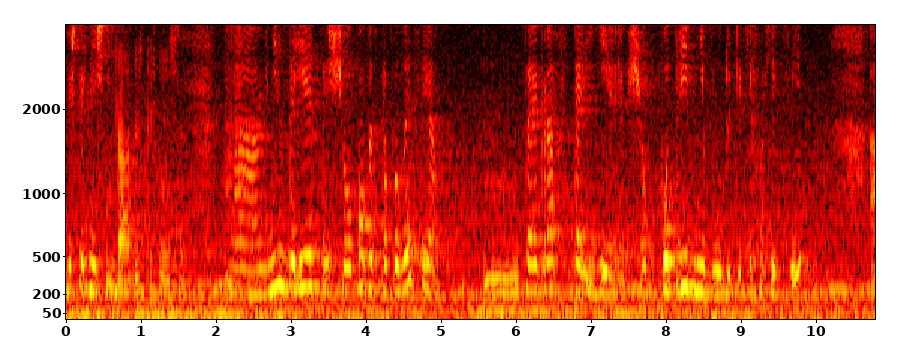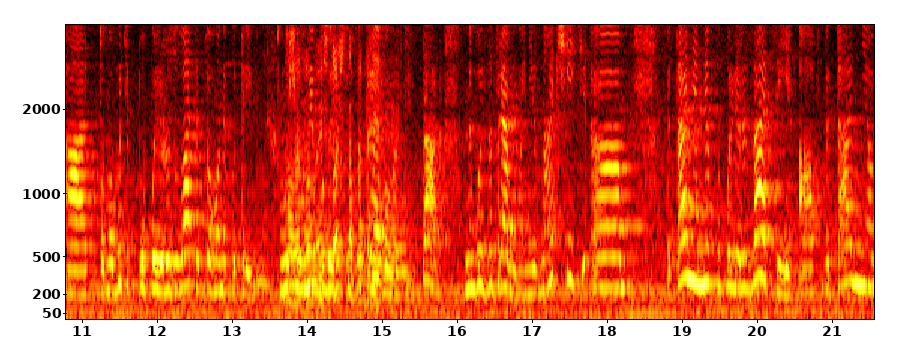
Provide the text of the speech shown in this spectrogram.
Більш технічні. Так, більш технічні. Е, Мені здається, що попит пропозиція це якраз те і є. Якщо потрібні будуть такі фахівці, а, то, мабуть, популяризувати цього не потрібно, тому Але що вони, вони будуть точно потрібні. затребувані. Так, вони будуть затребувані. Значить, е, питання не в популяризації, а в питання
